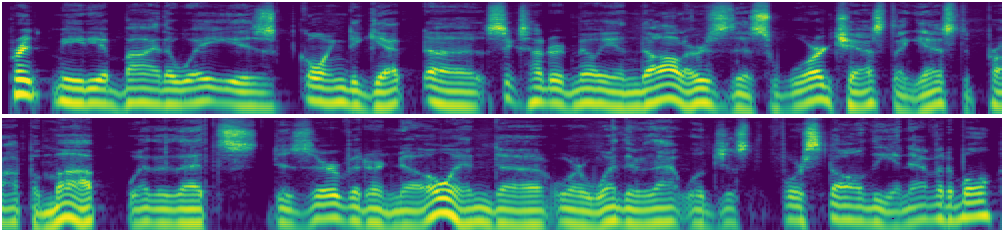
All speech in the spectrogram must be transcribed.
print media, by the way, is going to get uh, $600 million, this war chest, I guess, to prop them up, whether that's deserved or no, and uh, or whether that will just forestall the inevitable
